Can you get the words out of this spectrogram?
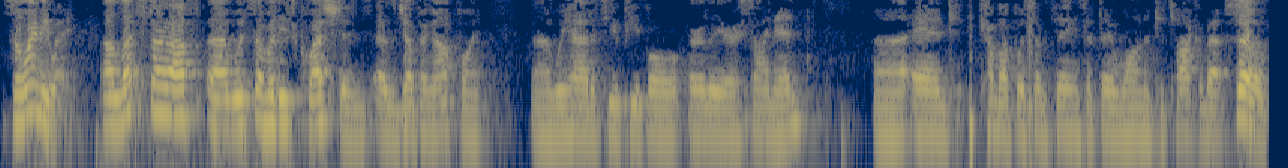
so anyway, uh, let's start off uh, with some of these questions as a jumping off point. Uh, we had a few people earlier sign in uh, and come up with some things that they wanted to talk about. So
